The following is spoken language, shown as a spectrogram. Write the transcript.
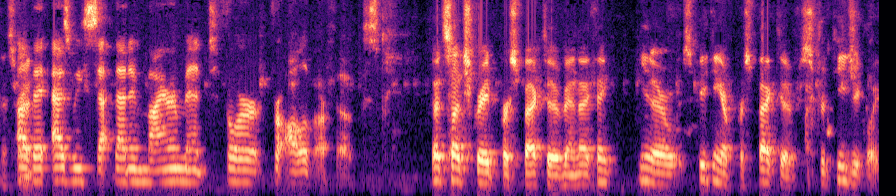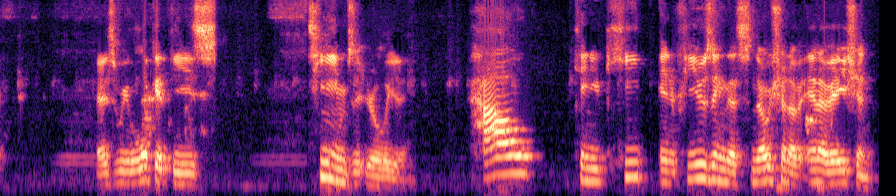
right. of it as we set that environment for for all of our folks That's such great perspective. And I think, you know, speaking of perspective, strategically, as we look at these teams that you're leading, how can you keep infusing this notion of innovation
